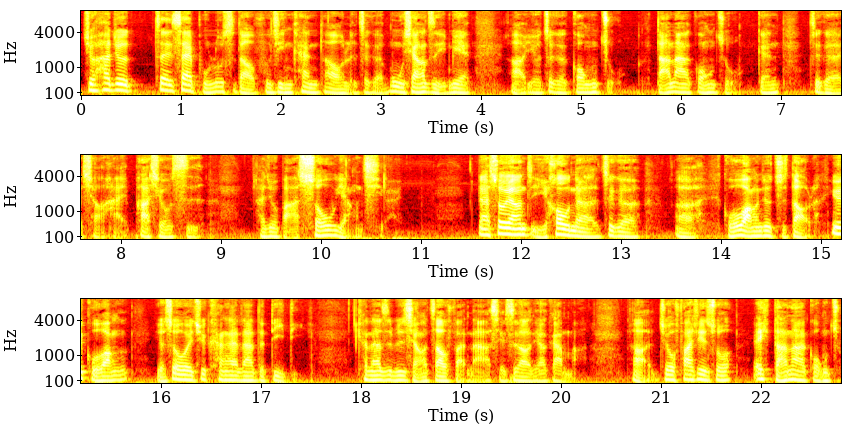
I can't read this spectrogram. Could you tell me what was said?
就他就在塞浦路斯岛附近看到了这个木箱子里面啊，有这个公主达娜公主跟这个小孩帕修斯，他就把他收养起来。那收养以后呢，这个呃国王就知道了，因为国王有时候会去看看他的弟弟，看他是不是想要造反啊，谁知道你要干嘛啊？就发现说，哎，达娜公主。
